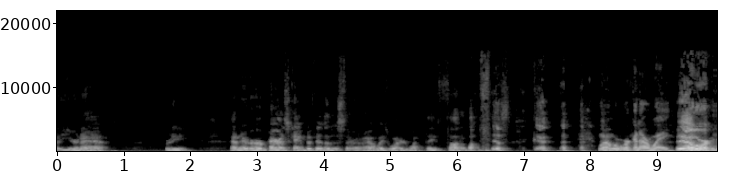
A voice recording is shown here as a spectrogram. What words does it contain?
a year and a half. Pretty and her, her parents came to visit us there, and I always wondered what they thought about this. Well, we're working our way. Yeah, we're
